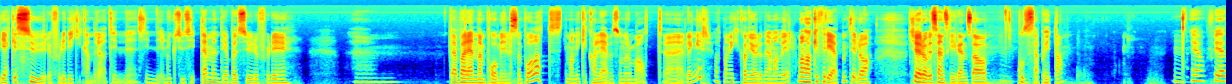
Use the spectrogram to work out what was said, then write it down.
De er ikke sure fordi de ikke kan dra til eh, sin luksushytte, men de er bare sure fordi um, Det er bare enda en påminnelse på det, at man ikke kan leve så normalt eh, lenger. At man ikke kan gjøre det man vil. Man har ikke friheten til å kjøre over svenskegrensa og kose seg på hytta. Mm. ja, for jeg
